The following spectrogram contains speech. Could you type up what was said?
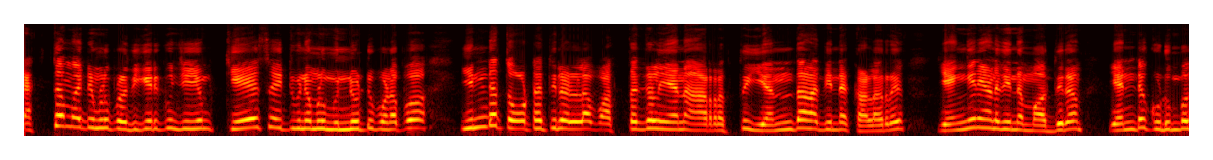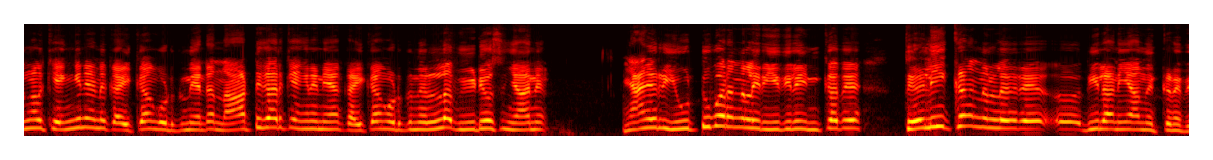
ശക്തമായിട്ട് നമ്മൾ പ്രതികരിക്കുകയും ചെയ്യും. കേസായിട്ട് നമ്മൾ മുന്നോട്ട് പോകണം. അപ്പോൾ എന്റെ തോട്ടത്തിലുള്ള വത്തകൾ ഞാൻ അറുത്ത് എന്താണ് അതിന്റെ കളറ് എങ്ങനെയാണ് ഇതിന്റെ മധുരം? എന്റെ കുടുംബങ്ങൾക്ക് എങ്ങനെയാണ് കഴിക്കാൻ കൊടുക്കുന്നത്? എന്റെ നാട്ടുകാർക്ക് എങ്ങനെയാണ് ഞാൻ കഴിക്കാൻ കൊടുക്കുന്നത്? ഉള്ള വീഡിയോസ് ഞാൻ ഞാനൊരു യൂട്യൂബർ എന്നുള്ള രീതിയിൽ എനിക്കത് തെളിയിക്കണം എന്നുള്ള ഒരു ഇതിലാണ് ഞാൻ നിൽക്കുന്നത്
